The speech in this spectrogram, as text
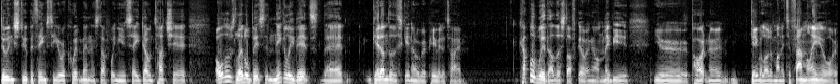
doing stupid things to your equipment and stuff when you say don't touch it. All those little bits, niggly bits that get under the skin over a period of time. Coupled with other stuff going on, maybe your partner gave a lot of money to family or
